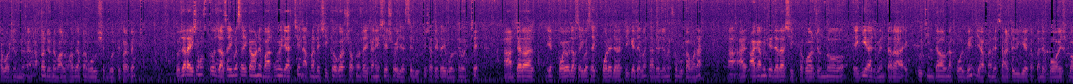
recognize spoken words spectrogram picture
সবার জন্য আপনার জন্য ভালো হবে, আপনার ভবিষ্যৎ গড়তে পারবেন। তো যারা এই সমস্ত যাচাই বাছাই কারণে বাধ্য হয়ে যাচ্ছেন, আপনাদের শিক্ষক হওয়ার স্বপ্নটা এখানে শেষ হয়ে যাচ্ছে, দুঃখের সাথে এটাই বলতে হচ্ছে। আর যারা এর পরেও যাচাই বাছাই পরে যারা টিকে যাবেন, তাদের জন্য শুভকামনা। আর আগামীতে যারা শিক্ষক হওয়ার জন্য এগিয়ে আসবেন, তারা একটু চিন্তা ভাবনা করবেন যে আপনাদের সার্টিফিকেট আপনাদের বয়স বা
